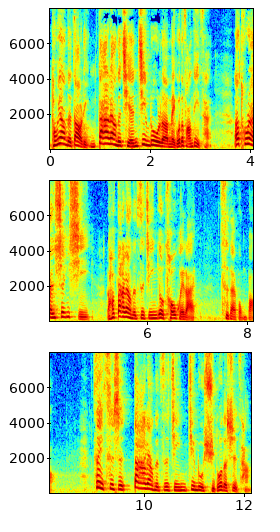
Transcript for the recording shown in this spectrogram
同样的道理，你大量的钱进入了美国的房地产，然后突然升息，然后大量的资金又抽回来，次贷风暴。这一次是大量的资金进入许多的市场，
